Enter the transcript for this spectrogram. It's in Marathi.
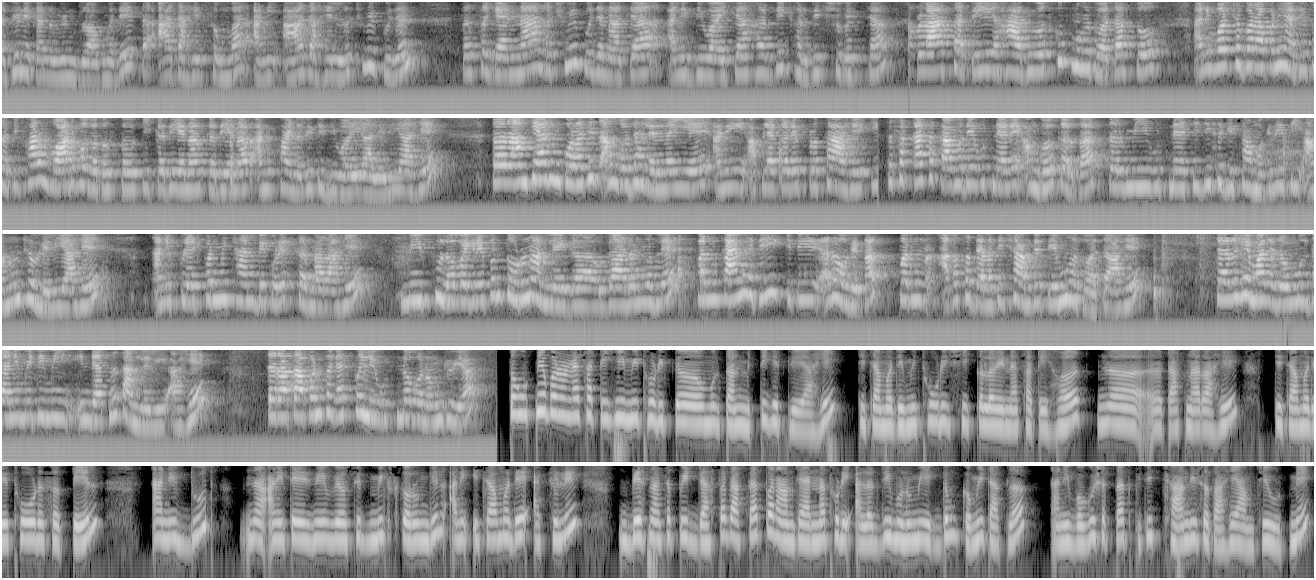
अजून एका नवीन ब्लॉगमध्ये तर आज आहे सोमवार आणि आज आहे लक्ष्मीपूजन. तर सगळ्यांना लक्ष्मीपूजनाच्या आणि दिवाळीच्या हार्दिक हार्दिक शुभेच्छा. आपल्यासाठी हा दिवस खूप महत्त्वाचा असतो. आणि वर्षभर आपण ह्या दिवसाची फार वाट बघत असतो की कधी येणार कधी येणार आणि फायनली ती दिवाळी आलेली आहे. तर आमची अजून कोणाचीच आंघोळ झालेली नाहीये आणि आपल्याकडे प्रथा आहे की तर सकाळ सकाळमध्ये उठण्याने आंघोळ करतात. तर मी उठण्याची जी सगळी सामग्री ती आणून ठेवलेली आहे. आणि प्लेट पण मी छान डेकोरेट करणार आहे. मी फुलं वगैरे पण तोडून आणले गार्डन मधले. पण काय माहिती किती राहू देतात. पण आता सध्याला ती शांत ते महत्वाचं आहे. तर हे माझ्याजवळ मुलतानी मिठी मी इंडियातनच आणलेली आहे. तर आता आपण सगळ्यात पहिली उठणं बनवून घेऊया. तर उठणे बनवण्यासाठी ही मी थोडी मुलतान मिट्टी घेतली आहे. तिच्यामध्ये मी थोडीशी कलर येण्यासाठी हळद टाकणार आहे. तिच्यामध्ये थोडंसं तेल आणि दूध आणि ते व्यवस्थित मिक्स करून घेईल. आणि याच्यामध्ये ॲक्च्युली बेसनाचं पीठ जास्त टाकतात पण आमच्या यांना थोडी ॲलर्जी म्हणून मी एकदम कमी टाकलं. आणि बघू शकतात किती छान दिसत आहे आमचे उठणे.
